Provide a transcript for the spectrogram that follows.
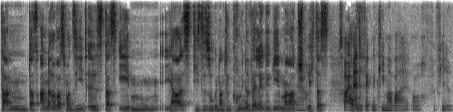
Dann das andere, was man sieht, ist, dass eben ja es diese sogenannte grüne Welle gegeben hat, ja. sprich dass es war im Endeffekt eine Klimawahl auch für viele.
